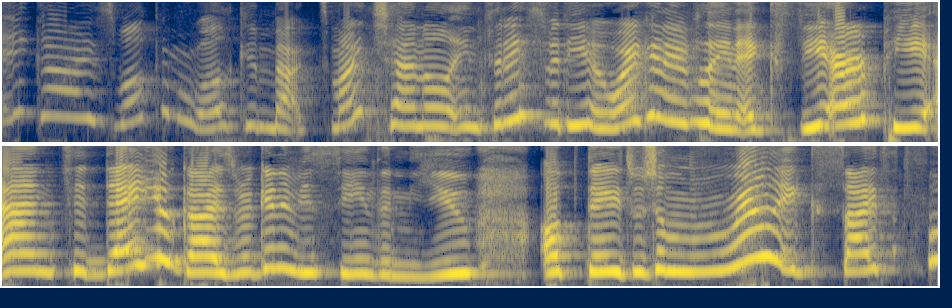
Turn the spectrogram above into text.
Hey guys, welcome or welcome back to my channel. In today's video, we're going to be playing XDRP and today, you guys, we're going to be seeing the new updates, which I'm really excited for.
